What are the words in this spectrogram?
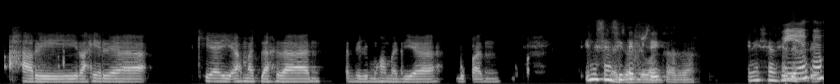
hari lahirnya Kiai Ahmad Dahlan pendiri Muhammadiyah bukan ini sensitif sih ini sensitif Iya, sih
